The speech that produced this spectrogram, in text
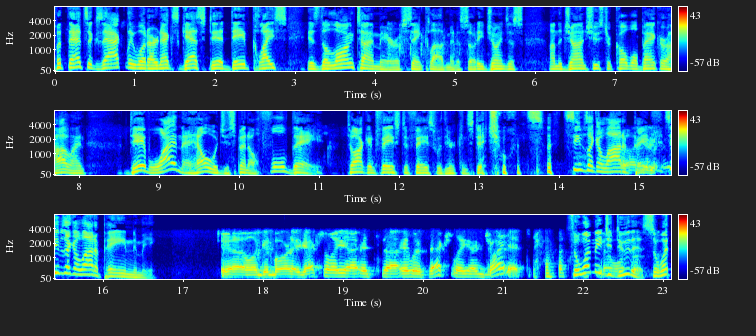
But that's exactly what our next guest did. Dave Kleis is the longtime mayor of St. Cloud, Minnesota. He joins us on the John Schuster Coldwell Banker Hotline. Dave, why in the hell would you spend a full day talking face to face with your constituents? seems like a lot of pain. Seems like a lot of pain to me. Yeah, well, good morning. Actually, uh, it's uh, it was actually I enjoyed it. so, what made you, know, you do this? So, what?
